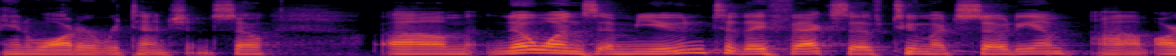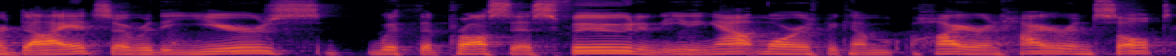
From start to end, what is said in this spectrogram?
and water retention. So, um, no one's immune to the effects of too much sodium. Um, our diets over the years with the processed food and eating out more has become higher and higher in salt.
